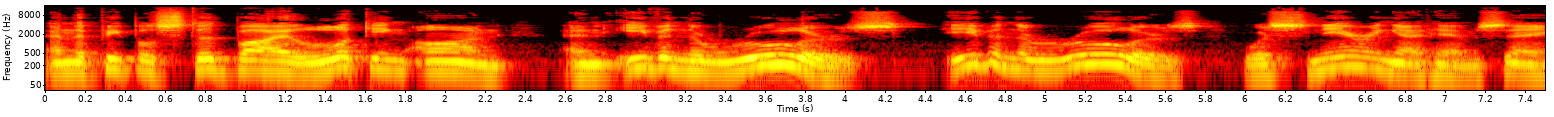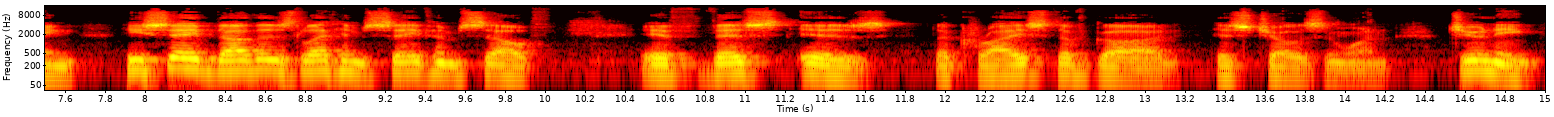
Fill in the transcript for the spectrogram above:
And the people stood by looking on, and even the rulers, even the rulers were sneering at him, saying, He saved others, let him save himself, if this is the Christ of God, his chosen one. Junie,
